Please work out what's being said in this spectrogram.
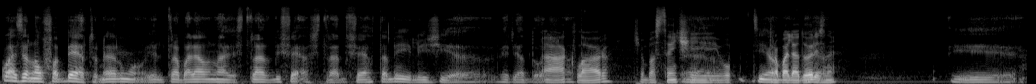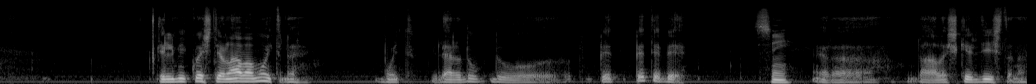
quase analfabeto, né? ele trabalhava na Estrada de Ferro. A Estrada de Ferro também elegia vereadores. Ah, né? claro. Tinha bastante é, tinha, trabalhadores, é. né? E ele me questionava muito, né? Muito. Ele era do, do, PTB. Sim. Era da ala esquerdista, né?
